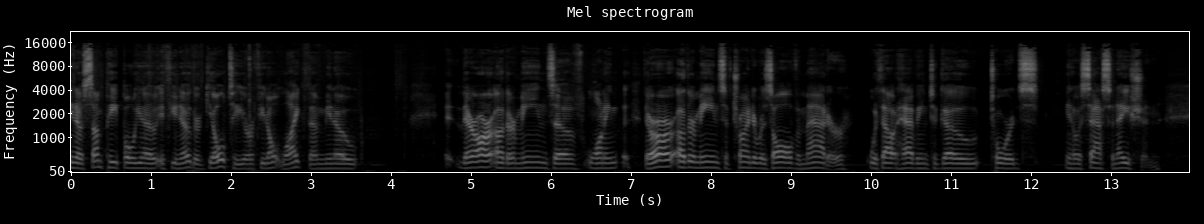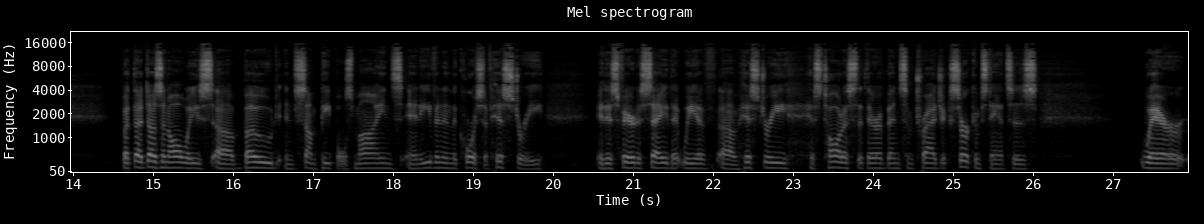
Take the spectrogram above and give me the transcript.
you know, some people, you know, if you know they're guilty or if you don't like them, you know, there are other means of wanting, there are other means of trying to resolve a matter without having to go towards, you know, assassination but that doesn't always uh, bode in some people's minds. And even in the course of history, it is fair to say that we have uh, history has taught us that there have been some tragic circumstances where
